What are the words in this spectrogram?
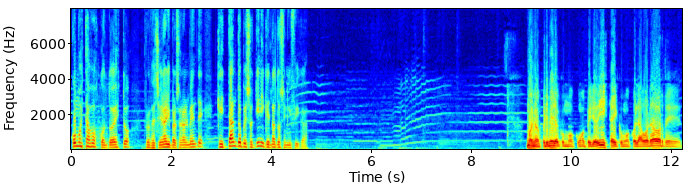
¿Cómo estás vos con todo esto, profesional y personalmente? ¿Qué tanto peso tiene y qué tanto significa? Bueno, primero como, como periodista y como colaborador de,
